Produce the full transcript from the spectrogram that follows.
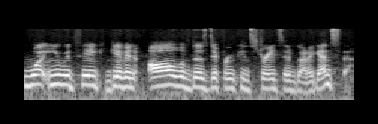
what you would think given all of those different constraints that have gone against them.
